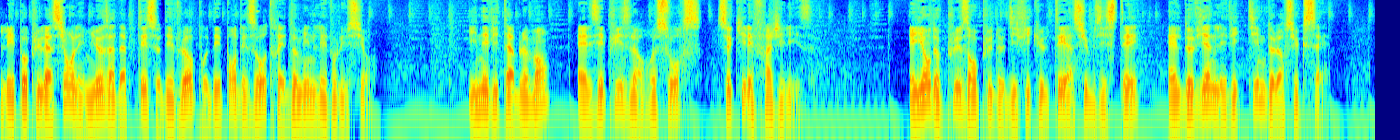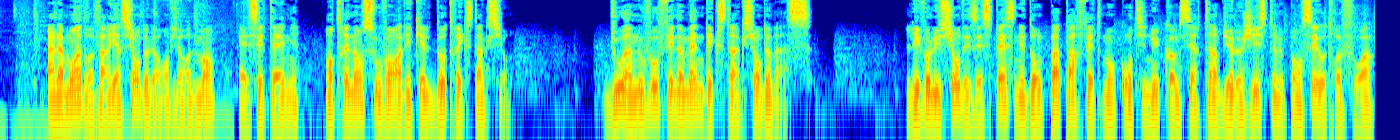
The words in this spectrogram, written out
Les populations les mieux adaptées se développent aux dépens des autres et dominent l'évolution. Inévitablement, elles épuisent leurs ressources, ce qui les fragilise. Ayant de plus en plus de difficultés à subsister, elles deviennent les victimes de leur succès. À la moindre variation de leur environnement, elles s'éteignent, entraînant souvent avec elles d'autres extinctions. D'où un nouveau phénomène d'extinction de masse. L'évolution des espèces n'est donc pas parfaitement continue comme certains biologistes le pensaient autrefois,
